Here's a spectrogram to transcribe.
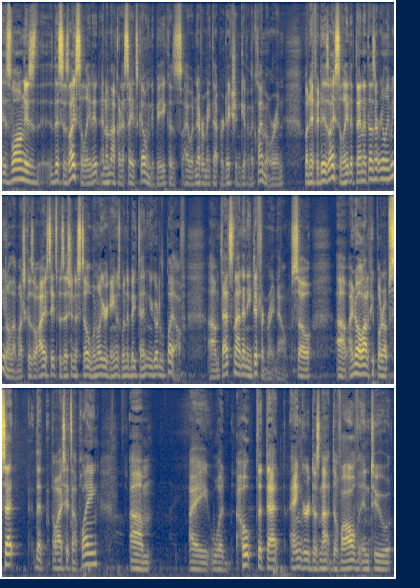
as long as this is isolated, and I'm not going to say it's going to be because I would never make that prediction given the climate we're in. But if it is isolated, then it doesn't really mean all that much because Ohio State's position is still win all your games, win the Big Ten, and you go to the playoff. Um, that's not any different right now. So uh, I know a lot of people are upset that Ohio State's not playing. Um, I would hope that that anger does not devolve into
